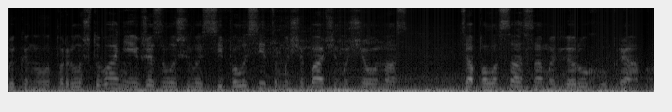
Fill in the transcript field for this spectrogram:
виконали перелаштування і вже залишилось цій полосі, тому що бачимо, що у нас ця полоса саме для руху прямо.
